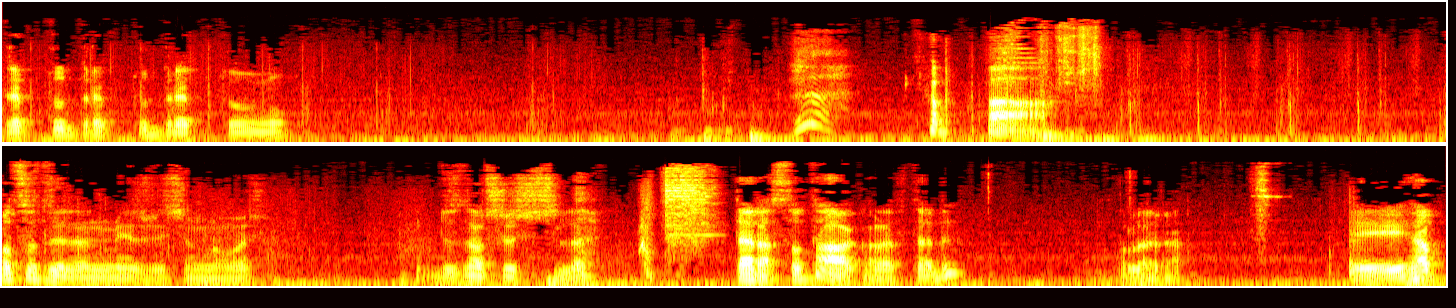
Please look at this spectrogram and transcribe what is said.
Dreptu, dreptu, dreptu. Hoppa. Po co ty ten miecz wyciągnąłeś? To znaczy sztylet. Teraz to tak, ale wtedy? Cholera. I hop.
